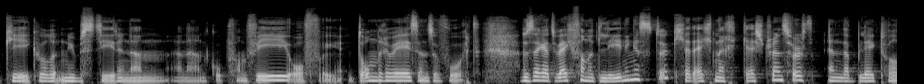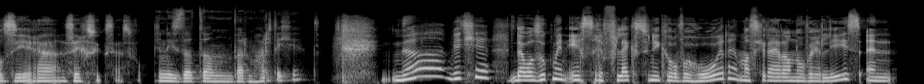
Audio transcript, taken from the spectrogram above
oké, ik wil het nu besteden aan, aan aankoop van vee of het onderwijs enzovoort. Dus dat gaat weg van het leningenstuk, gaat echt naar cash transfers en dat blijkt wel zeer, uh, zeer succesvol. En is dat dan warmhartigheid? Nou, weet je, dat was ook mijn eerste reflex toen ik erover hoorde. Maar als je daar dan over leest en,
